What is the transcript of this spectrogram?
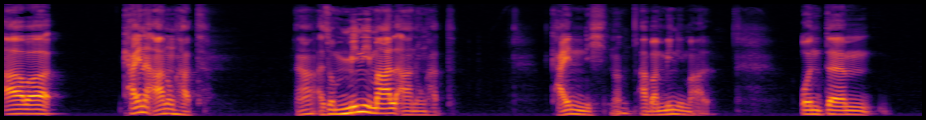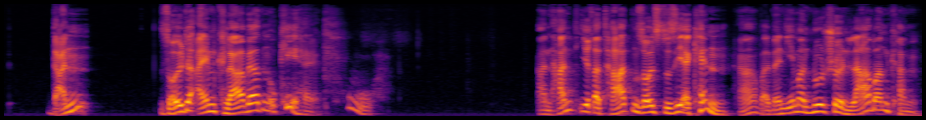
aber keine Ahnung hat. Ja, also minimal Ahnung hat. Keinen nicht, ne? aber minimal. Und ähm, dann sollte einem klar werden, okay, hey, puh, anhand ihrer Taten sollst du sie erkennen. Ja? Weil wenn jemand nur schön labern kann,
